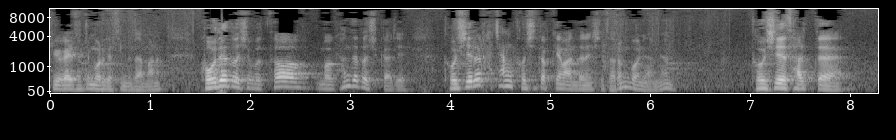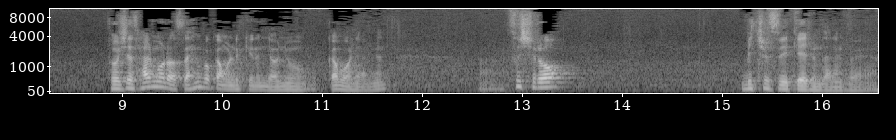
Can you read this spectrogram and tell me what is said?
기회가 있을지 모르겠습니다만 고대 도시부터 뭐 현대 도시까지 도시를 가장 도시답게 만드는 시설은 뭐냐면 도시에 살 때 도시의 삶으로서 행복감을 느끼는 연유가 뭐냐면 어, 수시로 미칠 수 있게 해준다는 거예요.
